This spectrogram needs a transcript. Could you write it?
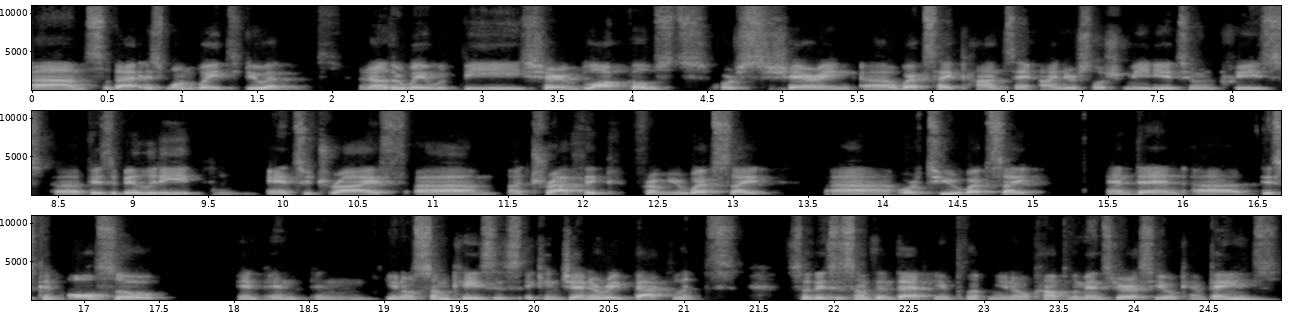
Um, so that is one way to do it. Another way would be sharing blog posts or sharing uh, website content on your social media to increase uh, visibility and to drive um, uh, traffic from your website uh, or to your website. And then uh, this can also in, in, in, you know, some cases, it can generate backlinks. So this is something that implement, you know, complements your SEO campaigns.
